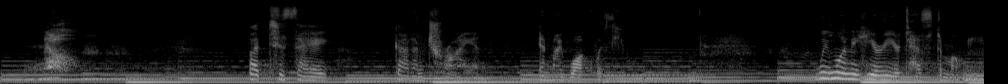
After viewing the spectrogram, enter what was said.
No. But to say, God, I'm trying in my walk with you. We want to hear your testimony.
